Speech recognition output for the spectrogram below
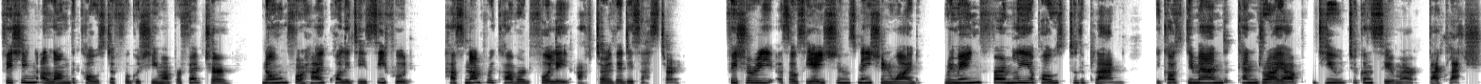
Fishing along the coast of Fukushima Prefecture, known for high quality seafood, has not recovered fully after the disaster. Fishery associations nationwide remain firmly opposed to the plan because demand can dry up due to consumer backlash.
